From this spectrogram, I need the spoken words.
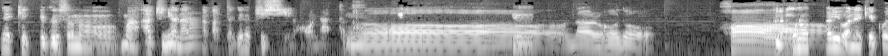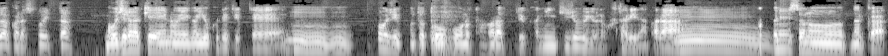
で、結局、その、まあ、秋にはならなかったけど、キッシーの方になったと。ああ、なるほど。はあ。この二人はね、結構だからそういったゴジラ系の映画よく出ててう、んうんうん。当時本当東宝の宝っていうか人気女優の二人だから、うん本当にその、なんか、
